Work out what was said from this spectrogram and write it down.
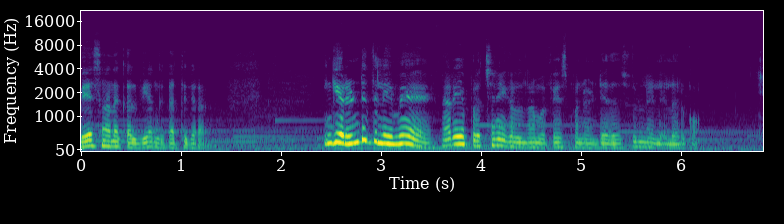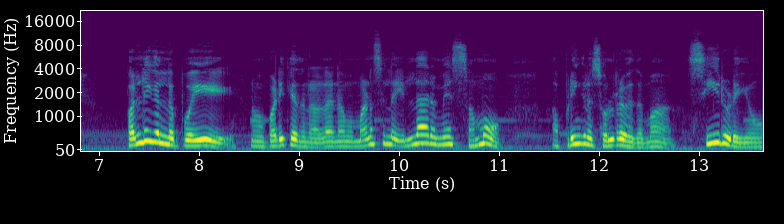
பேஸான கல்வியை அங்கே கற்றுக்குறாங்க இங்கே ரெண்டுத்துலேயுமே நிறைய பிரச்சனைகள் நம்ம ஃபேஸ் பண்ண வேண்டியது சூழ்நிலையில் இருக்கும். பள்ளிகளில் போய் நம்ம படிக்கிறதுனால நம்ம மனசில் எல்லாருமே சமம் அப்படிங்கிற சொல்கிற விதமாக சீருடையும்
